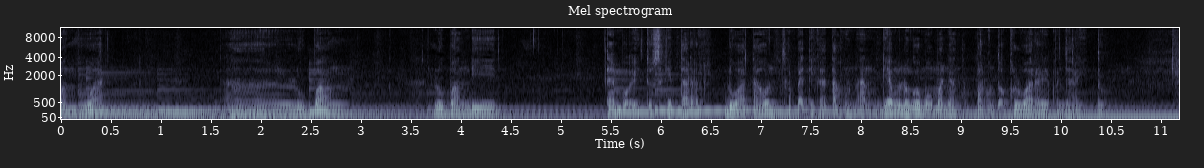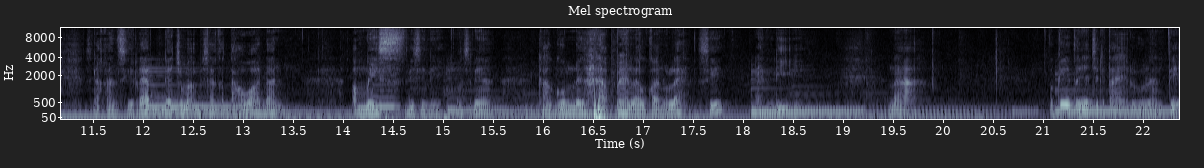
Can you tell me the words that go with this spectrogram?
membuat lubang lubang di tembok itu sekitar 2 tahun sampai 3 tahunan. Dia menunggu momen yang tepat untuk keluar dari penjara itu. Sedangkan si Red dia cuma bisa ketawa dan amazed di sini. Maksudnya kagum dengan apa yang dilakukan oleh si Andy. Nah, oke itu aja ceritanya dulu nanti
